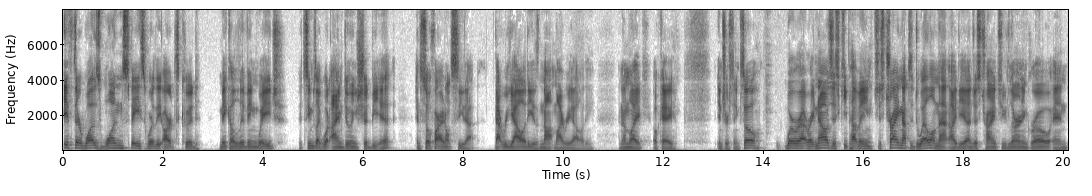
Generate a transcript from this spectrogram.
if there was one space where the arts could make a living wage, it seems like what I'm doing should be it. And so far, I don't see that. That reality is not my reality. And I'm like, okay, interesting. So where we're at right now is just keep having, just trying not to dwell on that idea and just trying to learn and grow and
